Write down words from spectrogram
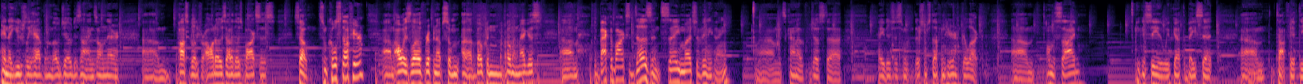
and they usually have the Mojo designs on there. Um, possibility for autos out of those boxes. So some cool stuff here. Um, I always love ripping up some uh, Bowman, Bowman Megas. Um, the back of the box doesn't say much of anything. Um, it's kind of just, uh, hey, there's just some, there's some stuff in here. Good luck. Um, on the side, you can see that we've got the base set, um, top 50,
